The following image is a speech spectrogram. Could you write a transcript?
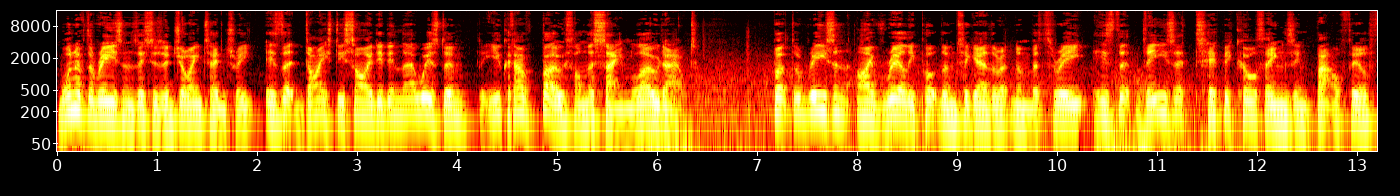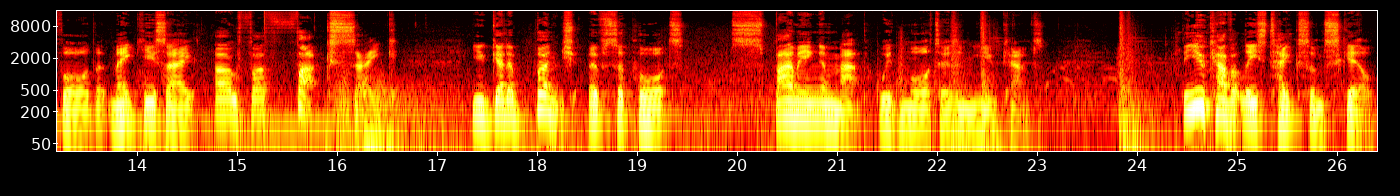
One of the reasons this is a joint entry is that DICE decided in their wisdom that you could have both on the same loadout. But the reason I've really put them together at number 3 is that these are typical things in Battlefield 4 that make you say, oh for fuck's sake. You get a bunch of supports spamming a map with mortars and UCAVs. The UCAV at least takes some skill.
